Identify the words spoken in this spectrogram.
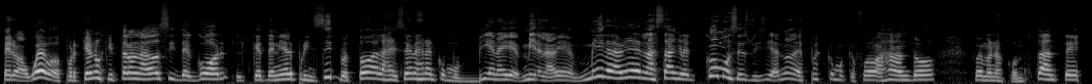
Pero a huevos, ¿por qué nos quitaron la dosis de gore que tenía al principio? Todas las escenas eran como bien ahí, mírala bien, mírala bien la sangre, cómo se suicida, ¿no? Después como que fue bajando, fue menos constante,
